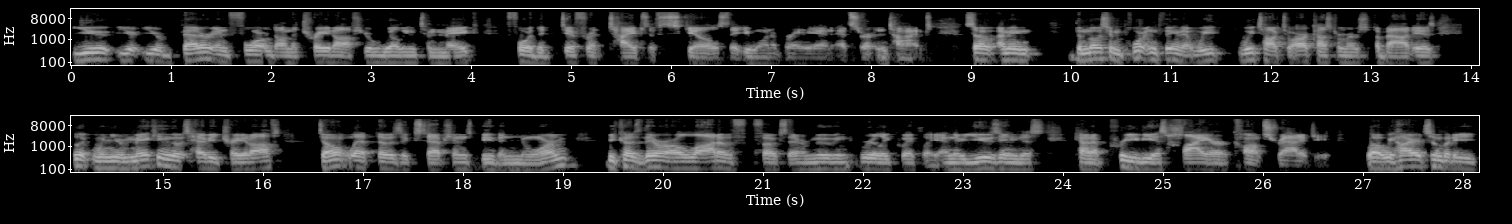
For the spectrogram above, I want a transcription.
you you're, you're better informed on the trade-offs you're willing to make for the different types of skills that you want to bring in at certain times. So i mean the most important thing that we we talk to our customers about is look when you're making those heavy trade-offs don't let those exceptions be the norm because there are a lot of folks that are moving really quickly and they're using this kind of previous higher comp strategy. Well, we hired somebody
